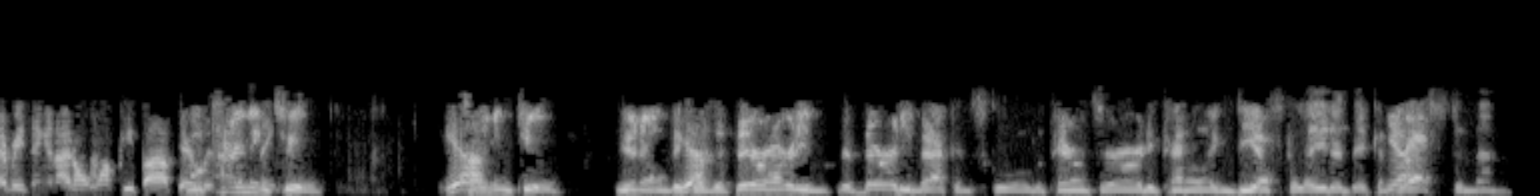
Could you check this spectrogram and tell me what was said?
everything, and I don't want people out there Well, listening. timing too. Yeah, Timing too. You know, because if they're already if they're already back in school, the parents are already kind of like de-escalated. They can Yeah. rest and then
